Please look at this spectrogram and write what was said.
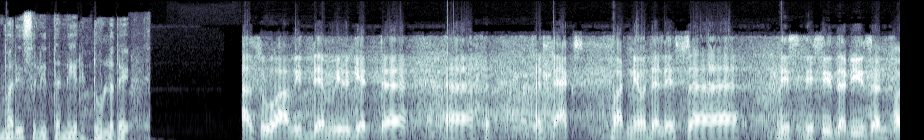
வரி செலுத்த நேரிட்டுள்ளது Also who are with them will get uh, uh, tax, but nevertheless, uh, this, this is the reason for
